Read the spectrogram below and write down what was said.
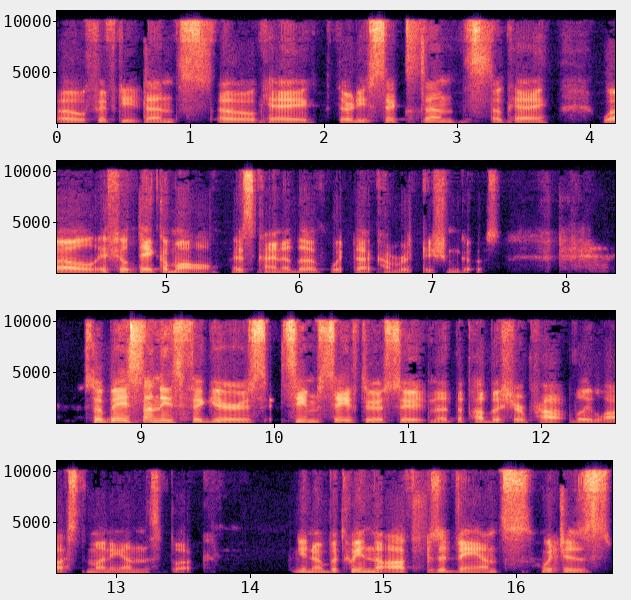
oh 50 cents oh okay 36 cents okay well, if you'll take them all, is kind of the way that conversation goes. So, based on these figures, it seems safe to assume that the publisher probably lost money on this book. You know, between the author's advance, which is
